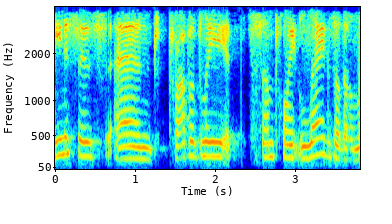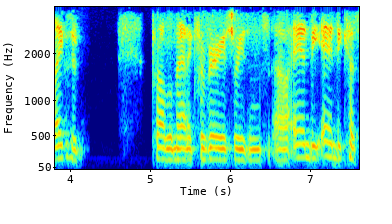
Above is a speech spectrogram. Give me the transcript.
penises and probably at some point legs, although legs are problematic for various reasons, uh, and be, and because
